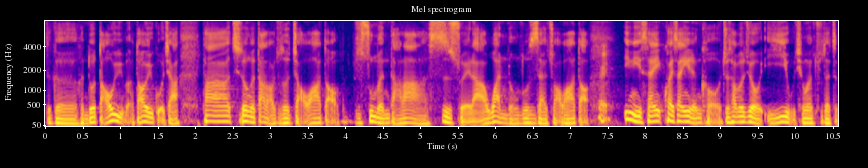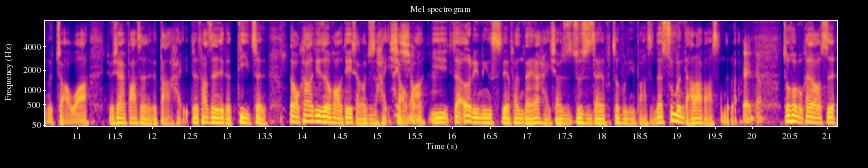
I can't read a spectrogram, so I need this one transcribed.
这个很多岛屿嘛，岛屿国家，它其中一个大岛就是爪哇岛。苏门答腊、泗水啦、万隆都是在爪哇岛。对，印尼三亿快三亿人口，就差不多就有一亿五千万住在整个爪哇。就现在发生了这个大海，就发生了这个地震。那我看到地震的话，我第一想到就是海啸嘛。一在二零零四年发生南洋海啸，就是就是在这附近发生，在苏门答腊发生的啦。对的。最后我们看到是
